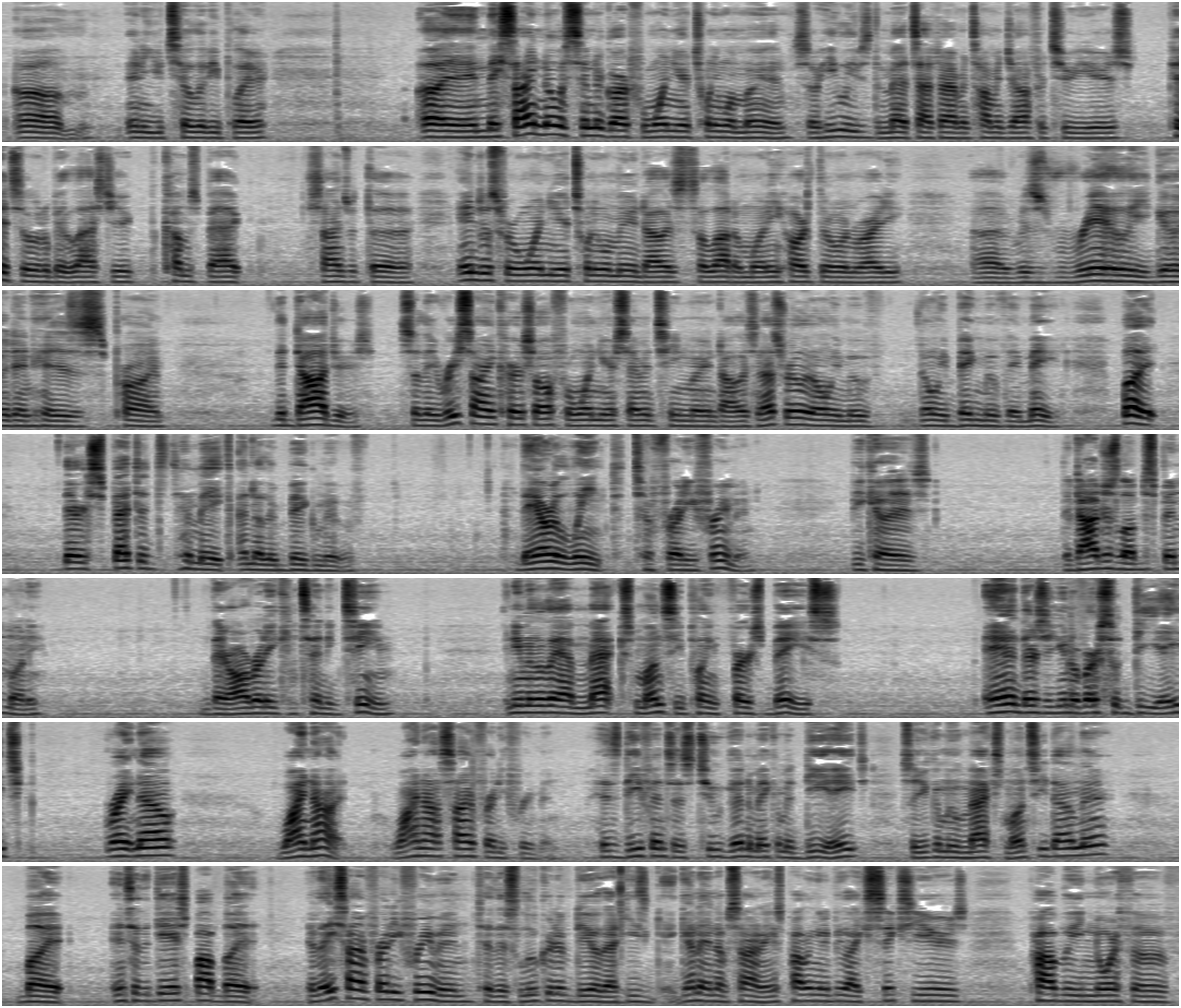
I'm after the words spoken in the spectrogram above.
um, and a utility player. Uh, and they signed Noah Syndergaard for one year, 21 million. So he leaves the Mets after having Tommy John for two years. Pitched a little bit last year, comes back, signs with the Angels for one year, $21 million. It's a lot of money. Hard throwing righty. Uh, was really good in his prime. The Dodgers. So they re-signed Kershaw for one year, $17 million. And that's really the only move, the only big move they made. But they're expected to make another big move. They are linked to Freddie Freeman because the Dodgers love to spend money. They're already a contending team. And even though they have Max Muncy playing first base, and there's a universal DH right now, why not? Why not sign Freddie Freeman? His defense is too good to make him a DH, so you can move Max Muncy down there, but into the DH spot. But if they sign Freddie Freeman to this lucrative deal that he's gonna end up signing, it's probably gonna be like six years, probably north of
